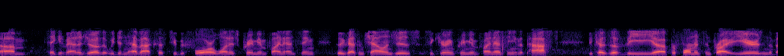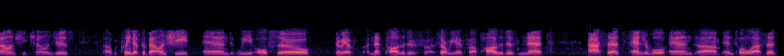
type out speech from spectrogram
um, take advantage of that we didn't have access to before. One is premium financing. So we've had some challenges securing premium financing in the past because of the uh, performance in prior years and the balance sheet challenges. Uh, we cleaned up the balance sheet, and we also you know, we have a net positive. Uh, so we have uh, positive net assets, tangible and um, and total assets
